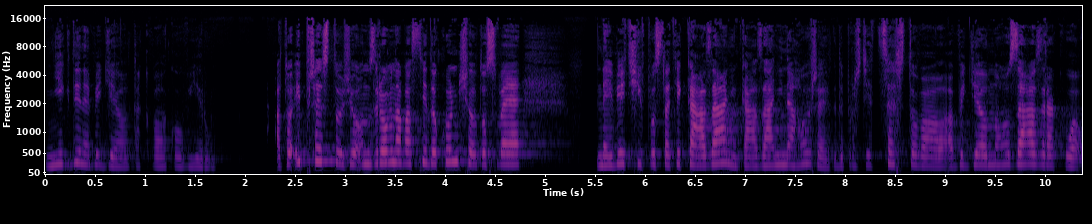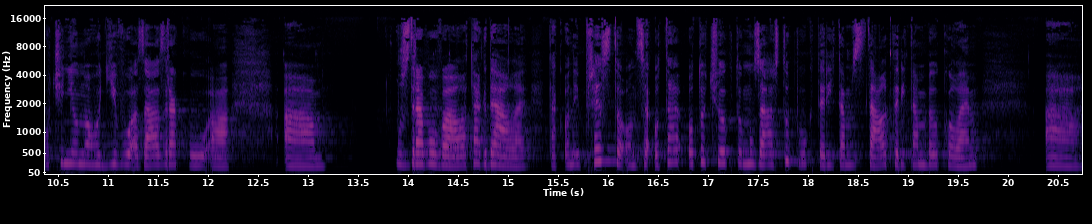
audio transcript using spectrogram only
Nikdy neviděl tak velkou víru. A to i přesto, že on zrovna vlastně dokončil to své největší v podstatě kázání, kázání nahoře, kde prostě cestoval a viděl mnoho zázraků a učinil mnoho divů a zázraků a, a uzdravoval a tak dále, tak on i přesto, on se otočil k tomu zástupu, který tam stál, který tam byl kolem a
